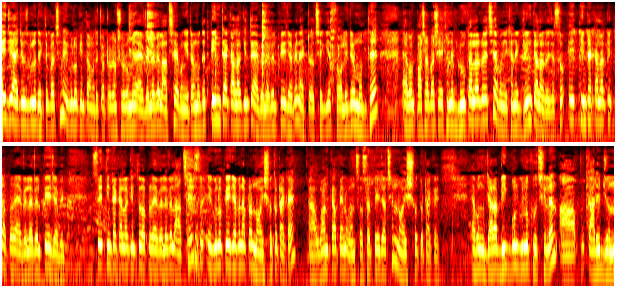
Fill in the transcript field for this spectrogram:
এই যে আইটেমসগুলো দেখতে পাচ্ছেন, এগুলো কিন্তু আমাদের চট্টগ্রাম শোরুমে অ্যাভেলেবেল আছে এবং এটার মধ্যে তিনটা কালার কিন্তু অ্যাভেলেবেল পেয়ে যাবেন। একটা হচ্ছে গিয়ে সলিডের মধ্যে এবং পাশাপাশি এখানে ব্লু কালার রয়েছে এবং এখানে গ্রিন কালার রয়েছে। সো এই তিনটা কালার কিন্তু আপনারা অ্যাভেলেবেল পেয়ে যাবেন। সো এই তিনটা কালার কিন্তু আপনার অ্যাভেলেবেল আছে। সো এগুলো পেয়ে যাবেন আপনার নয়শত টাকায়। One cup and one saucer পেয়ে যাচ্ছেন নয়শত টাকায়। এবং যারা বিগ বোলগুলো খুঁজছিলেন কারির জন্য,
